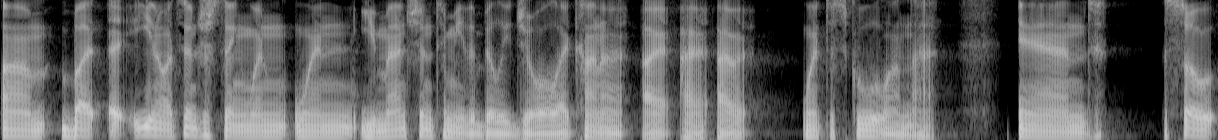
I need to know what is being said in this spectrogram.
Um, but uh, you know, it's interesting when when you mentioned to me the Billy Joel, I kind of I, I I went to school on that, and so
